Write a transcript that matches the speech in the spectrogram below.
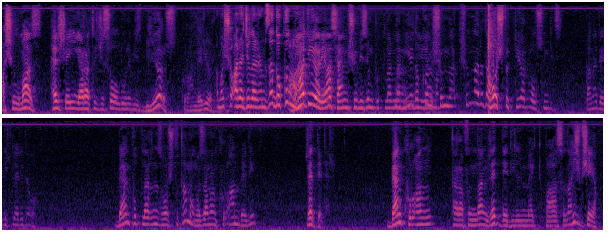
aşılmaz, her şeyin yaratıcısı olduğunu biz biliyoruz. Kur'an veriyor. Ama şu aracılarımıza dokunma. Ama diyor ya sen şu bizim putlarla Hı, niye diyor ya, dokunma. şunlar, şunları da hoş tut diyor olsun gitsin. Bana dedikleri de o. Ben putlarınızı hoş tutamam o zaman Kur'an beni reddeder. Ben Kur'an tarafından reddedilmek bahasına hiçbir şey yapmam.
